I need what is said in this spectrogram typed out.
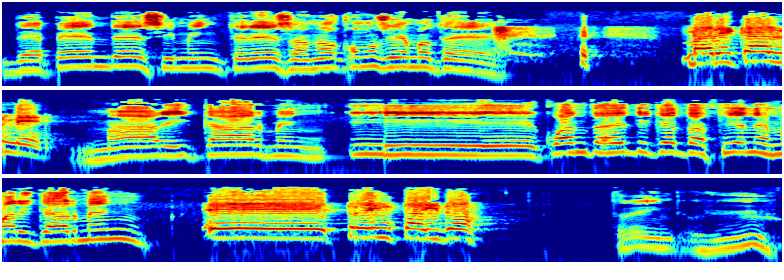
Depende si me interesa o no. ¿Cómo se llama usted? Mari Carmen, Mari Carmen. ¿Y cuántas etiquetas tienes, Mari Carmen? eh, 32. Treinta. Uh.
